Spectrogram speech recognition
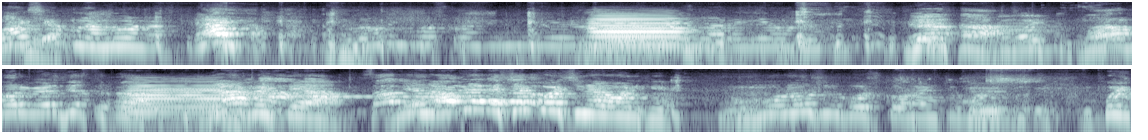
వాట్సాప్ నన్ను పోసుకోండి. వేడి నేను అప్పుడే చెప్పు వచ్చిన వానికి మూడు నిమిషాలు పోసుకోవడానికి పోయి పోయి. పోయి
